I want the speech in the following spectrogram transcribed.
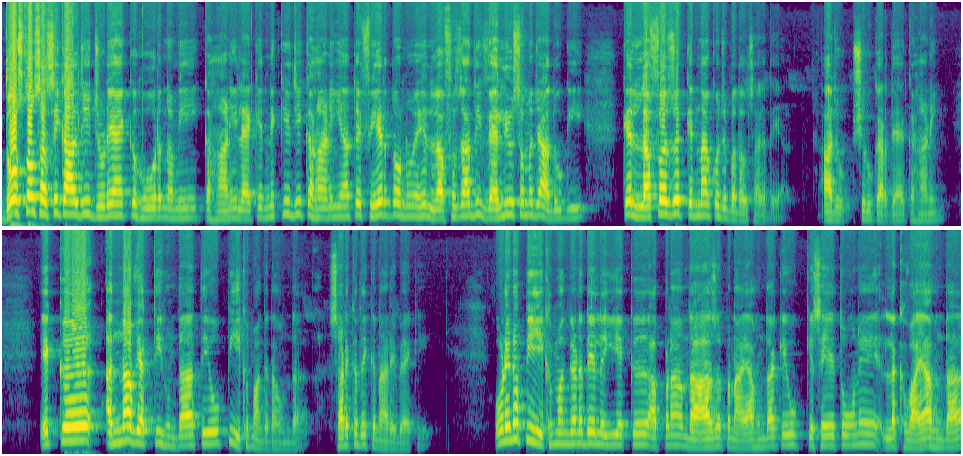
ਦੋਸਤੋ, ਸਤਿ ਸ੍ਰੀ ਅਕਾਲ ਜੀ। ਜੁੜਿਆ ਇੱਕ ਹੋਰ ਨਵੀਂ ਕਹਾਣੀ ਲੈ ਕੇ। ਨਿੱਕੀ ਜੀ ਕਹਾਣੀ ਆ ਤੇ ਫਿਰ ਤੁਹਾਨੂੰ ਇਹ ਲਫ਼ਜ਼ਾਂ ਦੀ ਵੈਲਿਊ ਸਮਝਾ ਦੂਗੀ ਕਿ ਲਫ਼ਜ਼ ਕਿੰਨਾ ਕੁਝ ਬਦਲ ਸਕਦੇ ਆ। ਆਜੋ, ਸ਼ੁਰੂ ਕਰਦੇ ਆ ਕਹਾਣੀ। ਇੱਕ ਅੰਨਾ ਵਿਅਕਤੀ ਹੁੰਦਾ ਤੇ ਉਹ ਭੀਖ ਮੰਗਦਾ ਹੁੰਦਾ, ਸੜਕ ਦੇ ਕਿਨਾਰੇ ਬਹਿ ਕੇ। ਉਹਨੇ ਨਾ ਭੀਖ ਮੰਗਣ ਦੇ ਲਈ ਇੱਕ ਆਪਣਾ ਅੰਦਾਜ਼ ਅਪਣਾਇਆ ਹੁੰਦਾ ਕਿ ਉਹ ਕਿਸੇ ਤੋਂ ਉਹਨੇ ਲਿਖਵਾਇਆ ਹੁੰਦਾ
